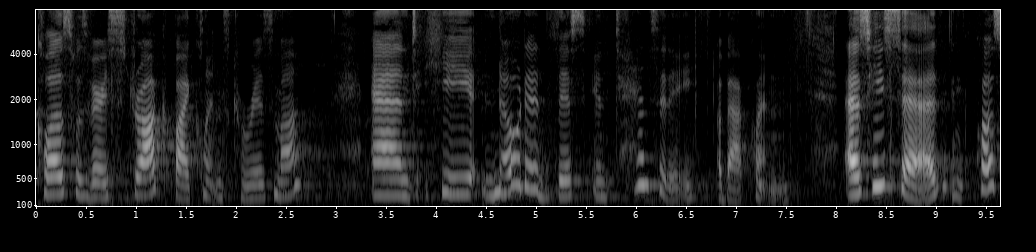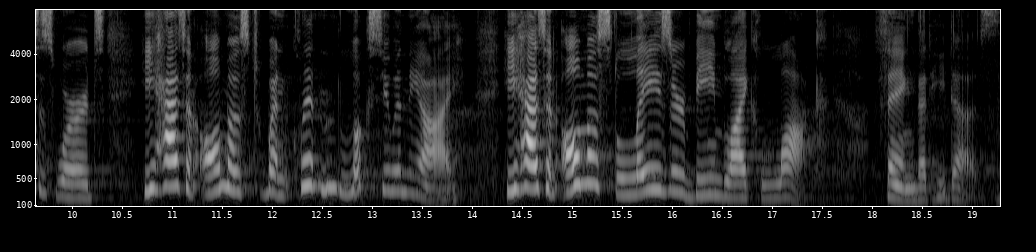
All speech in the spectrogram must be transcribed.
Close was very struck by Clinton's charisma and he noted this intensity about Clinton. As he said, in Close's words, he has an almost, when Clinton looks you in the eye, he has an almost laser beam like lock thing that he does.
